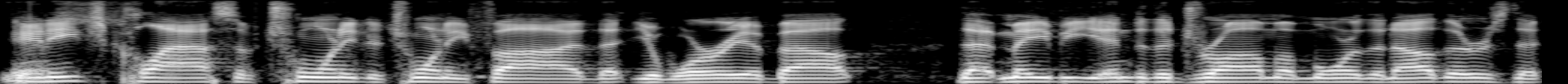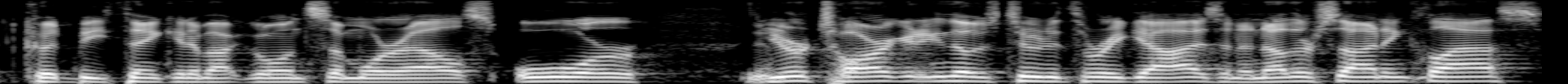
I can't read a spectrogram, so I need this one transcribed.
in each class of 20 to 25 that you worry about that may be into the drama more than others that could be thinking about going somewhere else. Or you're targeting those two to three guys in another signing class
